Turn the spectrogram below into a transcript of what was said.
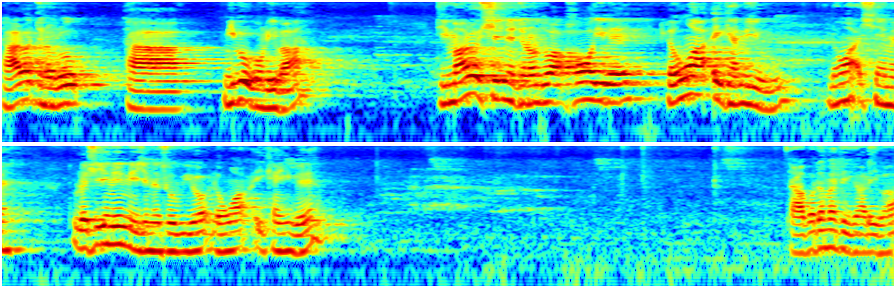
ဒါကတော့ကျွန်တော်တို့ဒါမိဖို့ကုံလေးပါဒီမှာတော့ရှင်းနေကျွန်တော်တို့ကဟောကြီးပဲလုံးဝအိတ်ခမ်းမယူဘူးလုံးဝအရှင်းပဲသူလည်းရှင်းရှင်းလေးနေခြင်းနဲ့ဆိုပြီးတော့လုံးဝအိတ်ခမ်းကြီးပဲဒါဘောတမက်လီကားလေးပါ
